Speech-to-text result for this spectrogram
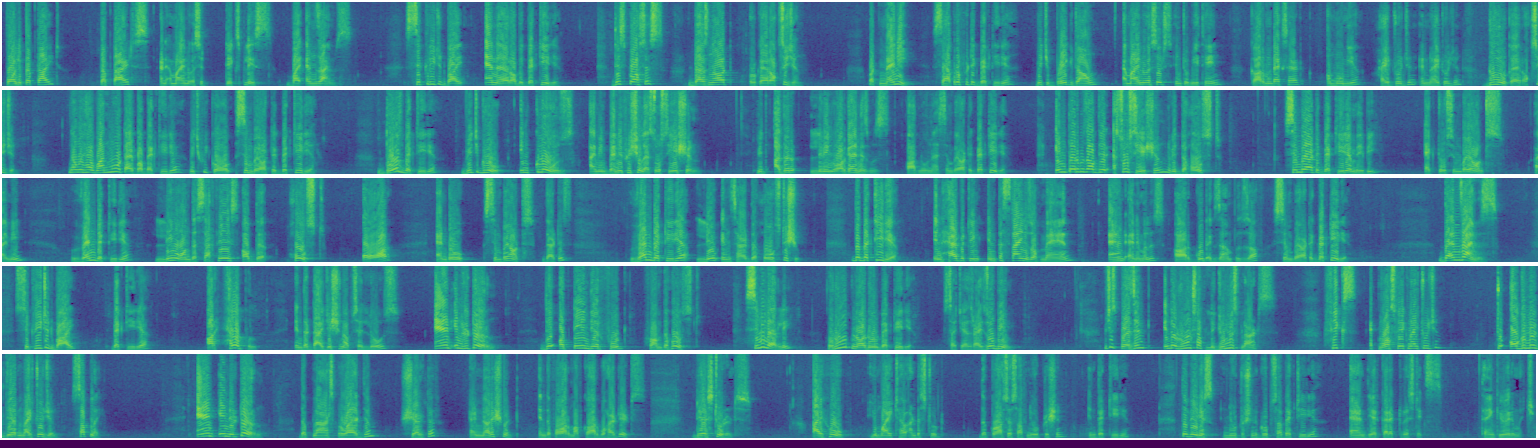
polypeptide, peptides and amino acid takes place by enzymes secreted by anaerobic bacteria. This process does not require oxygen, but many saprophytic bacteria which break down amino acids into methane, carbon dioxide, ammonia, hydrogen and nitrogen do require oxygen. Now we have one more type of bacteria which we call symbiotic bacteria. Those bacteria which grow in close, I mean beneficial association with other living organisms are known as symbiotic bacteria. In terms of their association with the host, symbiotic bacteria may be ectosymbionts. I mean when bacteria live on the surface of the host or endosymbionts, that is when bacteria live inside the host tissue. The bacteria inhabiting intestines of man and animals are good examples of symbiotic bacteria. The enzymes secreted by bacteria are helpful in the digestion of cellulose and in return they obtain their food from the host. Similarly, root nodule bacteria such as rhizobium which is present in the roots of leguminous plants fix atmospheric nitrogen to augment their nitrogen supply and in return the plants provide them shelter and nourishment in the form of carbohydrates. Dear students, I hope you might have understood the process of nutrition in bacteria, the various nutritional groups of bacteria and their characteristics. Thank you very much.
